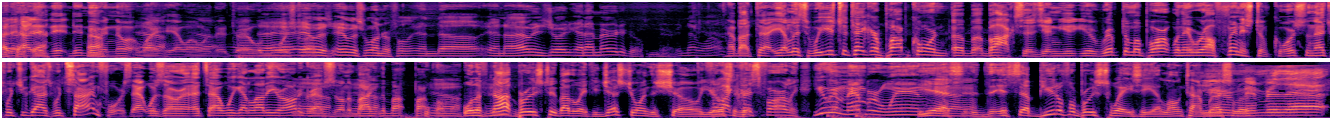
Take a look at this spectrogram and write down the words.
I, about I that? didn't, didn't Huh. even know it. Why, yeah, while we're there at the and, old uh, boys it was it was wonderful, and uh, and I always enjoyed. it. And I married a girl from here. Isn't that wild? How about that? Yeah, listen, we used to take our popcorn uh, b- boxes and you, you ripped them apart when they were all finished, of course, and that's what you guys would sign for us. That was our. That's how we got a lot of your autographs Yeah, on the back of the bo- popcorn. yeah. box. Well, if not Bruce, too. By the way, if you just joined the show, you're like Chris to. Farley. You remember when? you Yes, know, it's a beautiful Bruce Swayze, a longtime you wrestler. remember that?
